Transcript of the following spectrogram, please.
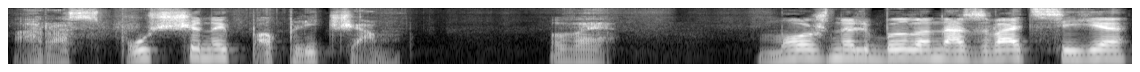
а распущены по плечам. В. Можно ли было назвать сие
